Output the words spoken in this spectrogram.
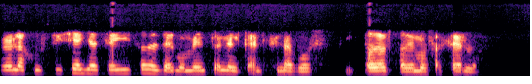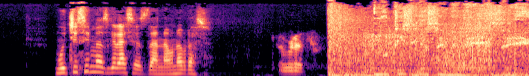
pero la justicia ya se hizo desde el momento en el que alcé la voz y todas podemos hacerlo. Muchísimas gracias, Dana. Un abrazo. Un abrazo. Noticias MBS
